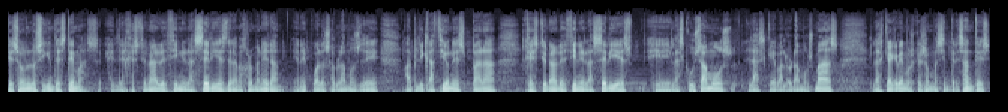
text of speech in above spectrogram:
que son los siguientes temas. El de gestionar el cine y las series de la mejor manera, en el cual os hablamos de aplicaciones para gestionar el cine y las series, eh, las que usamos, las que valoramos más, las que creemos que son más interesantes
